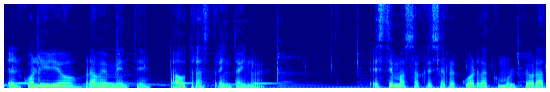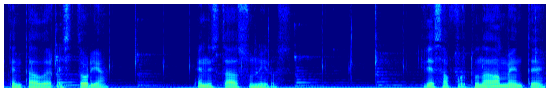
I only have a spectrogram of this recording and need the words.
el cual hirió gravemente a otras 39. Este masacre se recuerda como el peor atentado de la historia en Estados Unidos y desafortunadamente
